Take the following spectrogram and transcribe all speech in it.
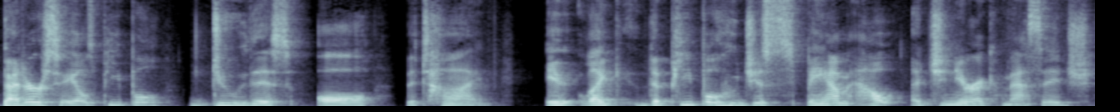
Better salespeople do this all the time. It, like the people who just spam out a generic message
